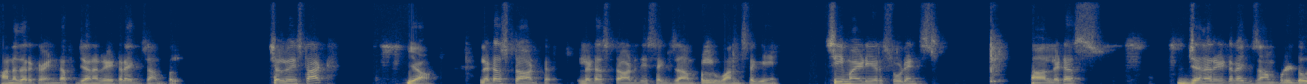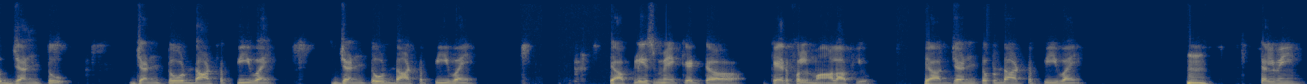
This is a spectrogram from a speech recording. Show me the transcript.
Another kind of generator example. Shall we start? Yeah. Let us start. Let us start this example once again. See, my dear students, uh, let us generator example to gen2, gen2.py, gen2.py. Yeah, please make it uh, careful, all of you. Yeah, gen2.py. Tell me,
